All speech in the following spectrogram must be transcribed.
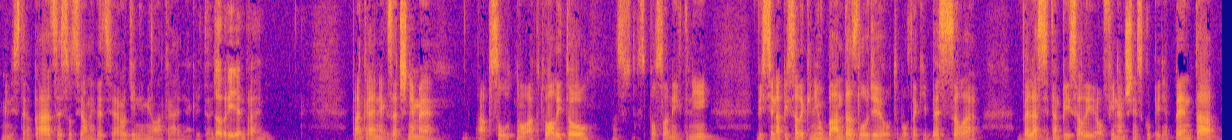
minister práce, sociálnej veci a rodiny Milan Krajniak. Vítajte. Dobrý deň, prajem. Pán Krajniak, začneme absolútnou aktualitou z posledných dní. Vy ste napísali knihu Banda zlodejov, to bol taký bestseller. Veľa ste tam písali o finančnej skupine Penta,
